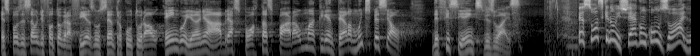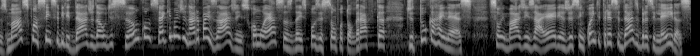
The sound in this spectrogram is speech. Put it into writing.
Exposição de fotografias no Centro Cultural em Goiânia abre as portas para uma clientela muito especial: deficientes visuais. Pessoas que não enxergam com os olhos, mas com a sensibilidade da audição, conseguem imaginar paisagens como essas da exposição fotográfica de Tuca Rainés. São imagens aéreas de 53 cidades brasileiras.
